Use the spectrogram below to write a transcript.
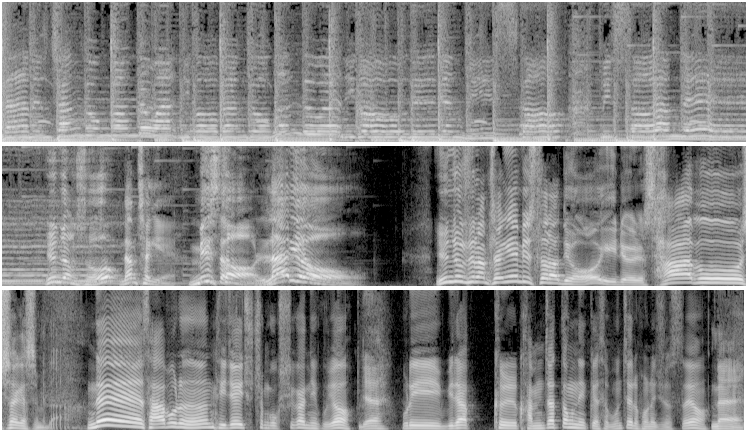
나는 장동건도 아니고 강동원도 아니고 그냥 미스터 미스터란데 윤정수 남창희의 미스터 라디오. 윤정수 남창희의 미스터 라디오 일요일 4부 시작했습니다. 네 4부는 DJ 추천곡 시간이고요. 예. 우리 미라클 감자떡님께서 문자를 보내주셨어요. 네.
